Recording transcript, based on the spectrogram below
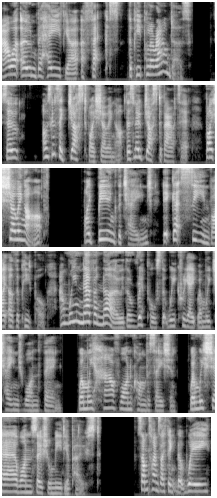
Our own behaviour affects the people around us. So, I was going to say just by showing up, there's no just about it. By showing up, by being the change, it gets seen by other people, and we never know the ripples that we create when we change one thing when we have one conversation, when we share one social media post. Sometimes I think that we,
